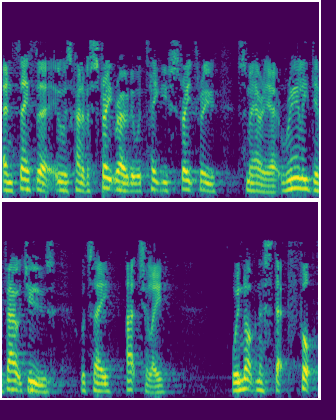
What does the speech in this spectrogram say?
and say that it was kind of a straight road, it would take you straight through Samaria. Really devout Jews would say, actually, we're not going to step foot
